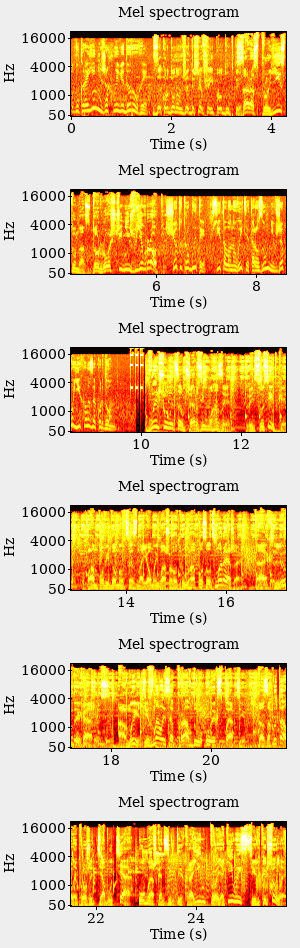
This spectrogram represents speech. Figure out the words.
В Україні жахливі дороги. за кордоном вже дешевше і продукти. Зараз проїзд у нас дорожчий, ніж в Європі. Що тут робити? Всі талановиті та розумні вже поїхали за кордон. Ви чули це в черзі в магазин від сусідки. Вам повідомив це знайомий вашого друга по соцмережах. Так люди кажуть. А ми дізналися правду у експертів та запитали про життя буття у мешканців тих країн, про які ви стільки чули.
